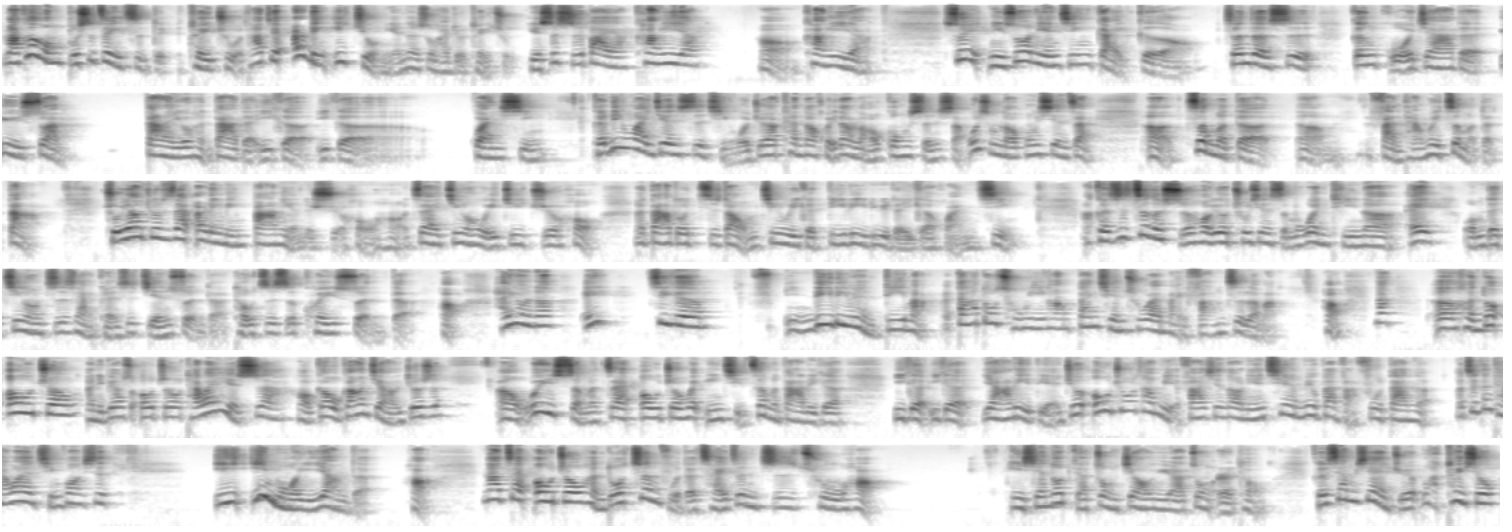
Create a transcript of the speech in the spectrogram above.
马克宏不是这一次推推出，他在二零一九年的时候他就推出，也是失败啊，抗议啊，好，抗议啊。所以你说年金改革哦，真的是跟国家的预算当然有很大的一个一个。关心，可另外一件事情，我就要看到回到劳工身上，为什么劳工现在呃这么的呃反弹会这么的大？主要就是在二零零八年的时候，哈，在金融危机之后，那大家都知道我们进入一个低利率的一个环境啊，可是这个时候又出现什么问题呢？诶，我们的金融资产可能是减损的，投资是亏损的，好，还有呢，诶，这个利率很低嘛，大家都从银行搬钱出来买房子了嘛，好，那。呃，很多欧洲啊，你不要说欧洲，台湾也是啊。好，跟我刚刚讲的就是，呃，为什么在欧洲会引起这么大的一个一个一个压力点？就欧洲他们也发现到年轻人没有办法负担了啊，这跟台湾的情况是一一模一样的。好，那在欧洲很多政府的财政支出哈，以前都比较重教育啊，重儿童，可是他们现在也觉得哇，退休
